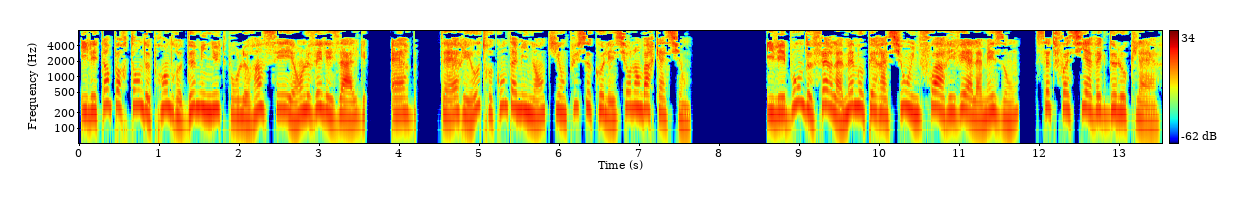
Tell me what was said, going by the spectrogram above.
il est important de prendre deux minutes pour le rincer et enlever les algues, herbes, terre et autres contaminants qui ont pu se coller sur l'embarcation. Il est bon de faire la même opération une fois arrivé à la maison, cette fois-ci avec de l'eau claire.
